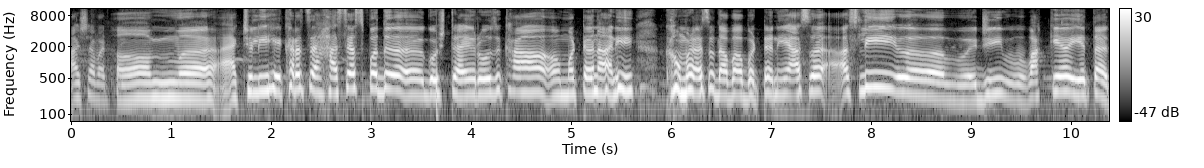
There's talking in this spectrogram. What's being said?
आशा वाटते. ॲक्च्युली हे खरंच हास्यास्पद गोष्ट आहे. रोज खा मटण आणि कमळाचं दाबा बटन हे असं असली जी वाक्य येतात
